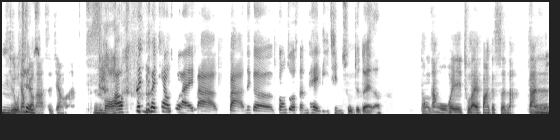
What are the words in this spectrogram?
嗯，其实我想表达是这样啦，是吗？好，所以你会跳出来把把那个工作分配理清楚就对了。通常我会出来发个声啊，但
